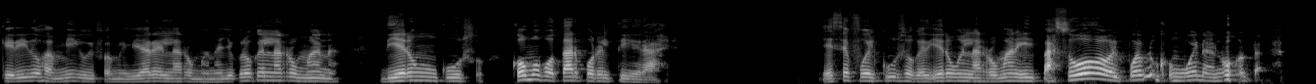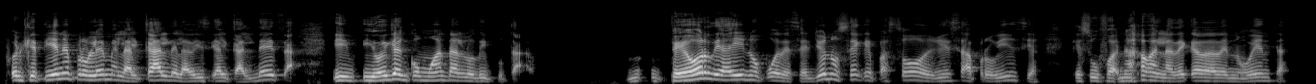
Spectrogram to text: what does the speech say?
queridos amigos y familiares en la romana. Yo creo que en la romana dieron un curso, cómo votar por el tigraje. Ese fue el curso que dieron en la romana y pasó el pueblo con buena nota, porque tiene problema el alcalde, la vicealcaldesa, y oigan cómo andan los diputados. Peor de ahí no puede ser. Yo no sé qué pasó en esa provincia que sufanaba en la década de 90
